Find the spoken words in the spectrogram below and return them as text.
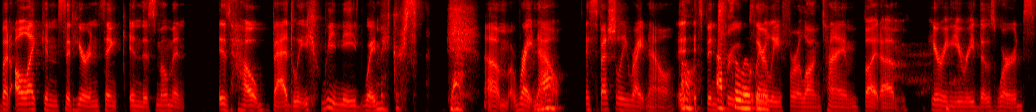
But all I can sit here and think in this moment is how badly we need waymakers. Yeah. um, right now especially right now. It, has oh, been absolutely. true clearly for a long time, but um, hearing you read those words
